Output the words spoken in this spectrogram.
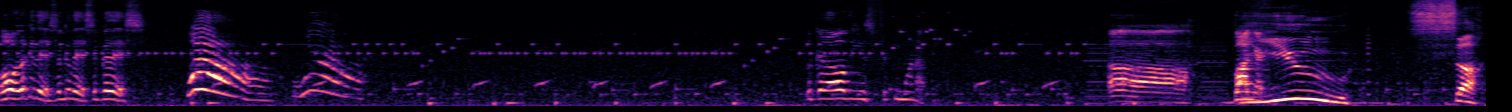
oh, look at this! Look at this! Look at this! Wow! Wow! Look at all these freaking one up. Ah, bugger! You suck.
